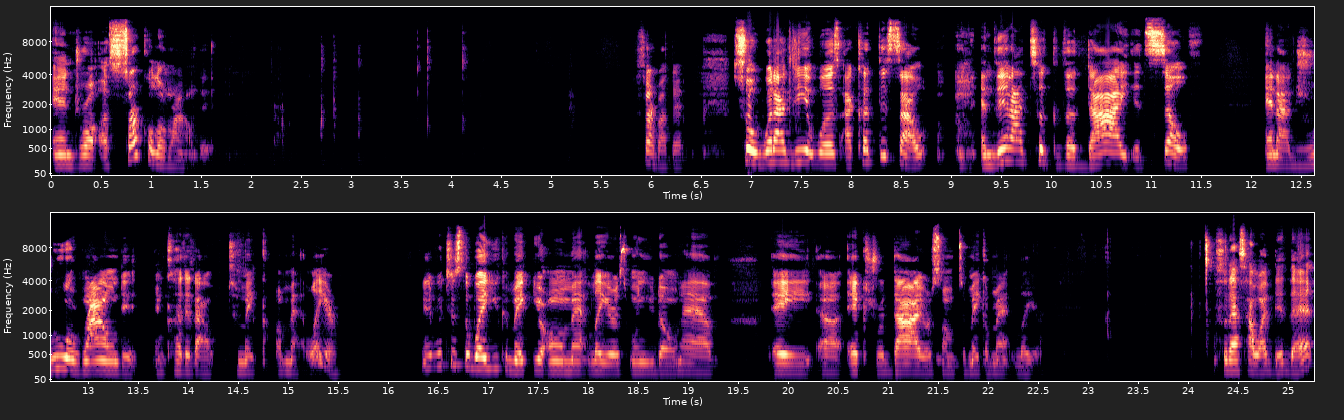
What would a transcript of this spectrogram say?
and draw a circle around it. Sorry about that. So what I did was I cut this out and then I took the die itself and I drew around it and cut it out to make a mat layer. Which is the way you can make your own mat layers when you don't have a uh, extra die or something to make a mat layer. So that's how I did that.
